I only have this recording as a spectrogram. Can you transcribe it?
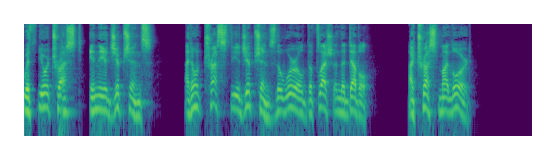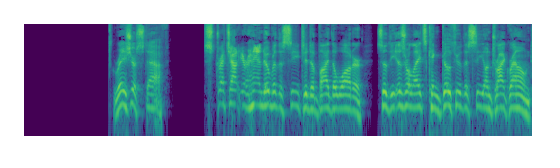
with your trust in the Egyptians? I don't trust the Egyptians, the world, the flesh, and the devil. I trust my Lord. Raise your staff. Stretch out your hand over the sea to divide the water so the Israelites can go through the sea on dry ground.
